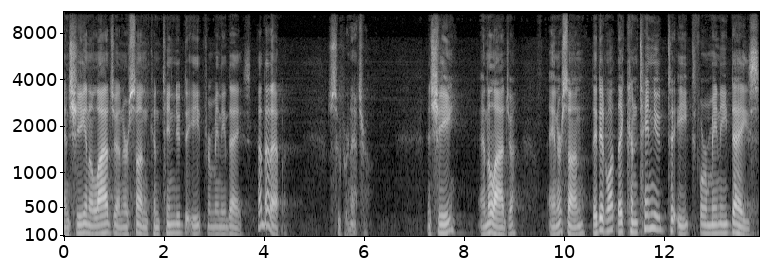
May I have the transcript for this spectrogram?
And she and Elijah and her son continued to eat for many days. How'd that happen? Supernatural. And she and Elijah and her son, they did what? They continued to eat for many days.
